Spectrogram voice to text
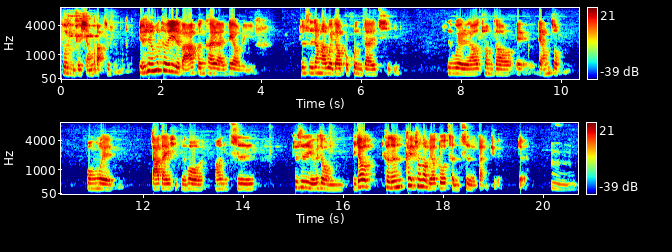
或你的想法是什么。有些人会特意的把它分开来料理，就是让它味道不混在一起，是为了要创造诶两种风味。搭在一起之后，然后你吃，就是有一种比较可能可以创造比较多层次的感觉，对，嗯，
